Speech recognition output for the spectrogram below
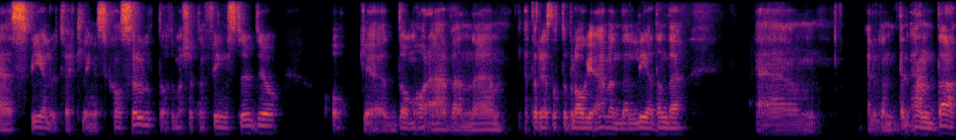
eh, spelutvecklingskonsult och de har köpt en filmstudio och eh, de har även, eh, ett av deras dotterbolag är även den ledande ehm, eller den, den enda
